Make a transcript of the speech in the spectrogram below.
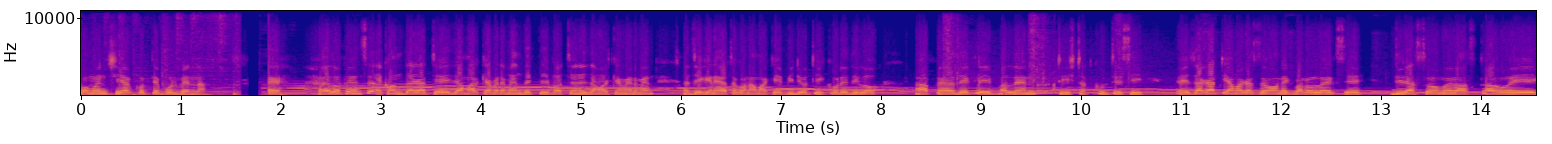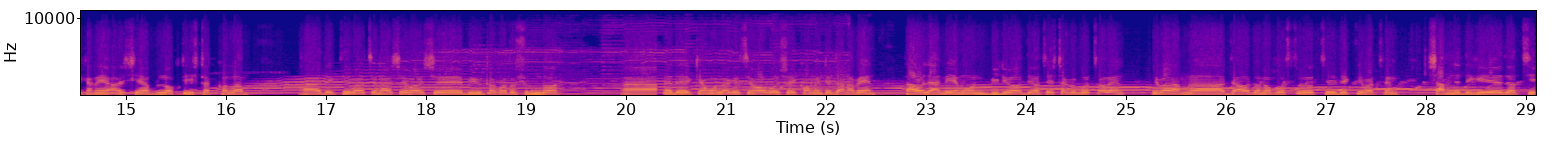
কমেন্ট শেয়ার করতে ভুলবেন না। হ্যালো ফ্রেন্ডস এখন দেখাচ্ছে এই যে আমার ক্যামেরাম্যান, দেখতেই পাচ্ছেন এই যে আমার ক্যামেরাম্যান, যেখানে এতক্ষণ আমাকে ভিডিওটি করে দিল। আপনারা দেখলেই পারলেন স্টার্ট করতেছি এই জায়গাটি আমার কাছে অনেক ভালো লাগছে। দিরাশ্রমের রাস্তা হয়ে এখানে আসিয়া ব্লগটি স্টার্ট করলাম। দেখতেই পাচ্ছেন আশেপাশে ভিউটা কত সুন্দর। আপনাদের কেমন লাগেছে অবশ্যই কমেন্টে জানাবেন। তাহলে আমি এমন ভিডিও দেওয়ার চেষ্টা করব, চলেন। এবার আমরা যাওয়ার জন্য প্রস্তুত হচ্ছি, দেখতে পাচ্ছেন, সামনের দিকে যাচ্ছি।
